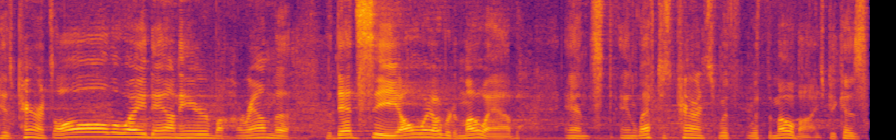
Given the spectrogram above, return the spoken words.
his parents, all the way down here around the, the Dead Sea, all the way over to Moab, and, and left his parents with, with the Moabites because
